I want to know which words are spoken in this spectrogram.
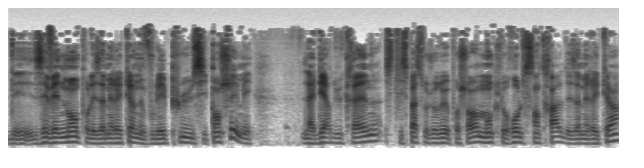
des événements pour les Américains, ne voulait plus s'y pencher, mais la guerre d'Ukraine, ce qui se passe aujourd'hui au Proche-Orient, montre le rôle central des Américains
